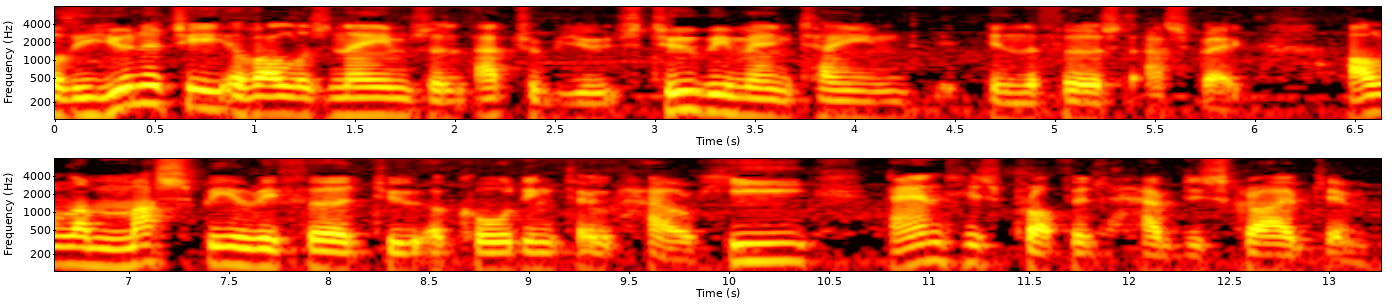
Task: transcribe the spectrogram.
for the unity of Allah's names and attributes to be maintained in the first aspect, Allah must be referred to according to how He and His Prophet have described Him,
